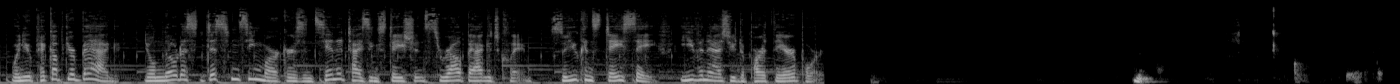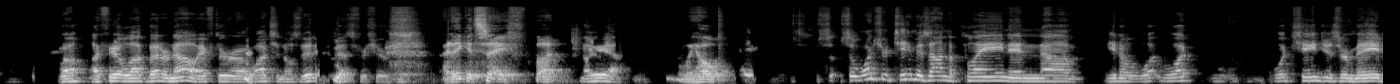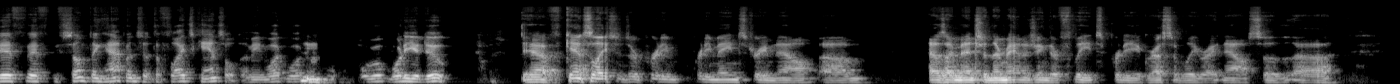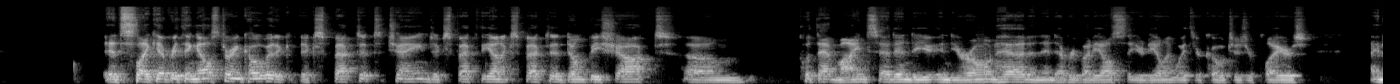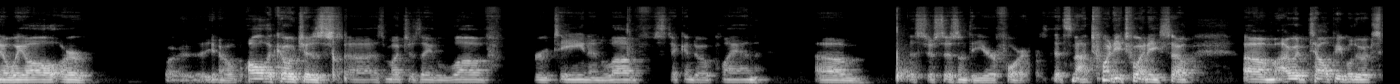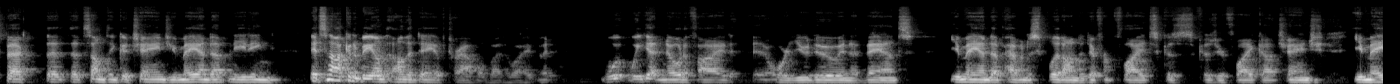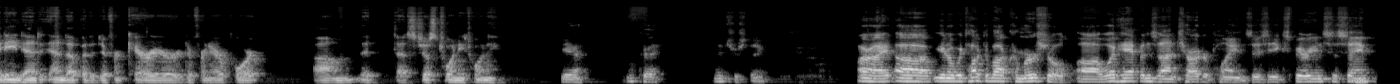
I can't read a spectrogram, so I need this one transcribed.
When you pick up your bag, you'll notice distancing markers and sanitizing stations throughout baggage claim so you can stay safe even as you depart the airport. Well, I feel a lot better now after uh, watching those videos. That's for sure. I think it's safe, but oh yeah, we hope. So, so once your team is on the plane, and um, you know what what what changes are made if if something happens that the flight's canceled? I mean, what what mm-hmm. What, do you do? Yeah, cancellations are pretty pretty mainstream now. Um, as I mentioned, they're managing their fleets pretty aggressively right now. So uh, it's like everything else during COVID. Expect it to change. Expect the unexpected. Don't be shocked. Um, put that mindset into you, into your own head and into everybody else that you're dealing with, your coaches, your players. I know we all are you know, all the coaches, uh, as much as they love routine and love sticking to a plan, um, this just isn't the year for it. It's not 2020. So um, I would tell people to expect that that something could change. You may end up needing. It's not going to be on on the day of travel, by the way, but w- we get notified, or you do in advance. You may end up having to split onto different flights because because your flight got changed. You may need to end up at a different carrier or a different airport. Um, that that's just 2020. Yeah. Okay. Interesting. All right. Uh, you know, we talked about commercial. Uh, what happens on charter planes? Is the experience the same?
